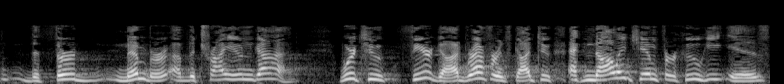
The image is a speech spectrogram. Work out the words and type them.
the third member of the triune God. We're to fear God, reverence God, to acknowledge Him for who He is,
